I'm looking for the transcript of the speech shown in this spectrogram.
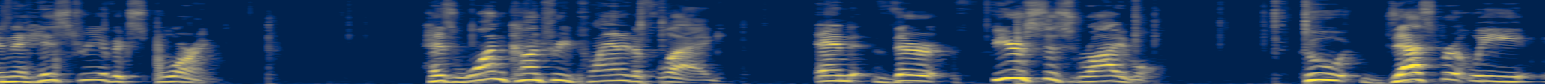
in the history of exploring has one country planted a flag and their fiercest rival who desperately,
